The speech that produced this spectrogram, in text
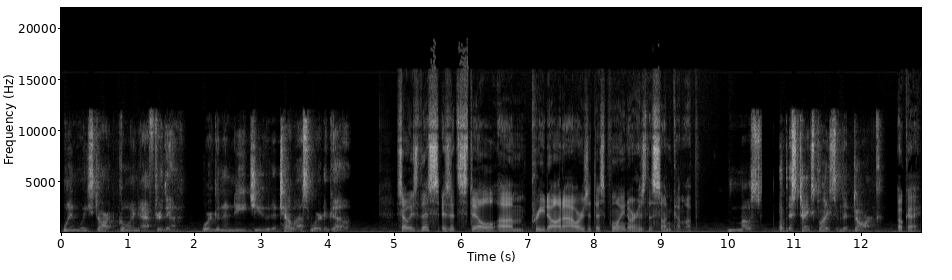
when we start going after them. We're going to need you to tell us where to go. So is this is it still um, pre-dawn hours at this point, or has the sun come up? most of this takes place in the dark. Okay.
